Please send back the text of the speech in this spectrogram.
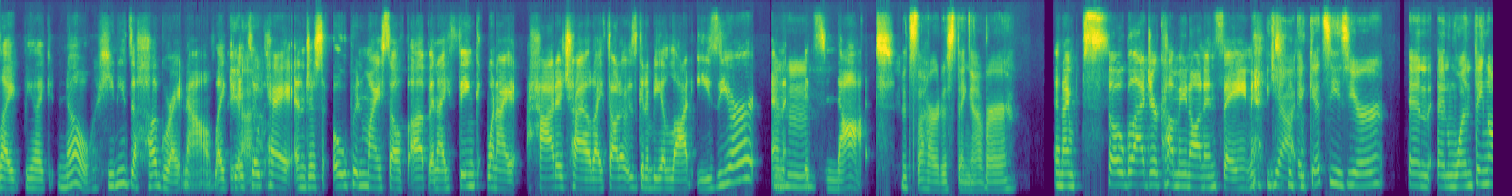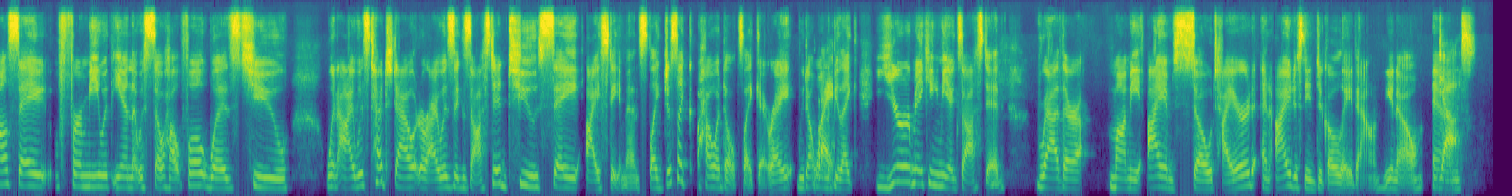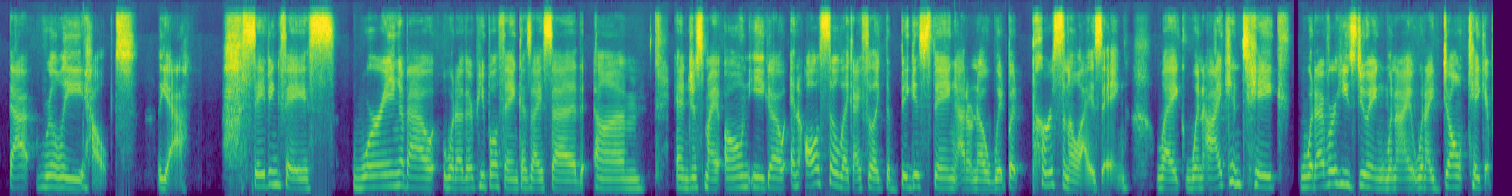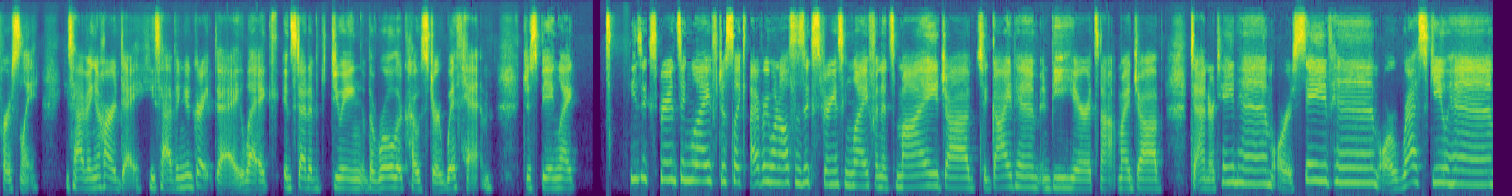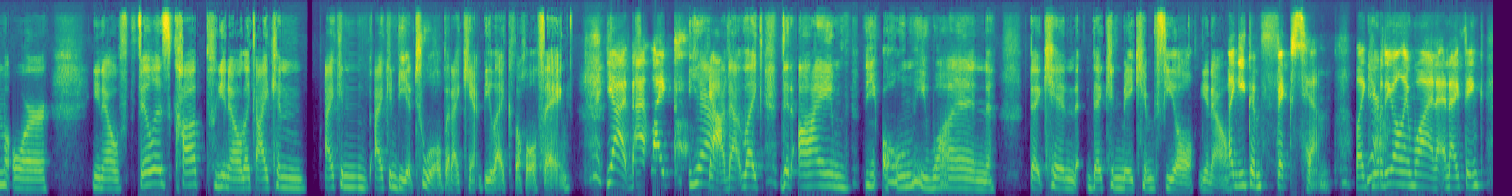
like be like no he needs a hug right now like it's okay and just open myself up and i think when i had a child i thought it was going to be a lot easier and Mhm. it's not It's the hardest thing ever. and i'm so glad you're coming on and saying it. yeah it gets easier and and one thing i'll say for me with ian that was so helpful was to when i was touched out or i was exhausted to say i statements like just like how adults like it right? We don't want to be like you're making me exhausted. Rather mommy i am so tired and i just need to go lay down you know? And Yeah. that really helped. Yeah. Saving face worrying about what other people think as i said um, and just my own ego. And also like i feel like the biggest thing i don't know but personalizing like when i can take whatever he's doing when i when i don't take it personally he's having a hard day he's having a great day like instead of doing the roller coaster with him just being like he's experiencing life just like everyone else is experiencing life. And it's my job to guide him and be here. It's not my job to entertain him or save him or rescue him or, you know, fill his cup. You know, like I can I can I can be a tool, but I can't be like the whole thing. Yeah, that like yeah, yeah, that like that I'm the only one that can that can make him feel, you know. Like you can fix him. Like yeah. you're the only one and I think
